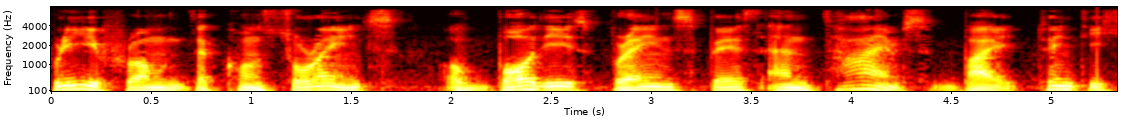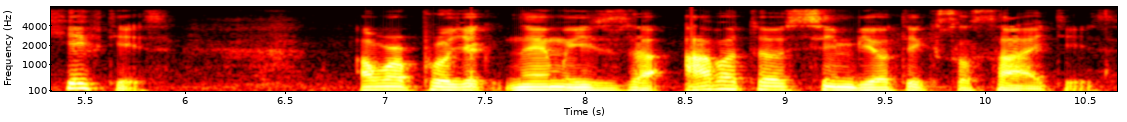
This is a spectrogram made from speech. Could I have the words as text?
free from the constraints of bodies, brain space, and times by 2050s. Our project name is uh, Avatar Symbiotic Societies.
